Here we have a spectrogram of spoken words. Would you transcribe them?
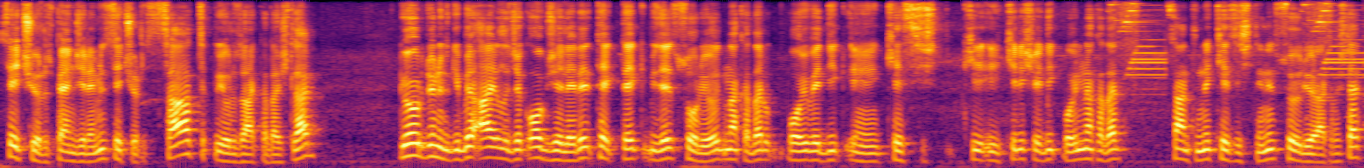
seçiyoruz. Penceremizi seçiyoruz. Sağ tıklıyoruz arkadaşlar. Gördüğünüz gibi ayrılacak objeleri tek tek bize soruyor. Ne kadar boy ve dik e, kesiş, ki, kiriş ve dik boyun ne kadar santimde kesiştiğini söylüyor arkadaşlar.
